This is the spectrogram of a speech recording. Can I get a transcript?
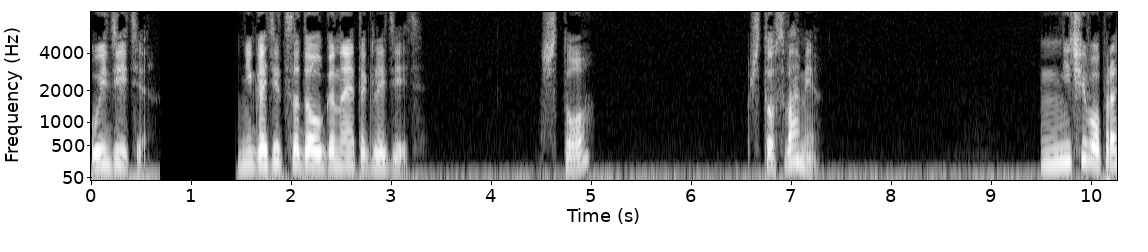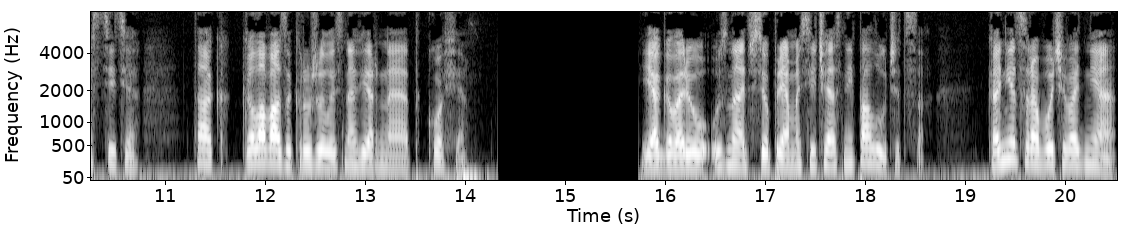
«Уйдите!» Не годится долго на это глядеть. Что? Что с вами? Ничего, простите. Так, голова закружилась, наверное, от кофе. Я говорю, узнать все прямо сейчас не получится. Конец рабочего дня,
